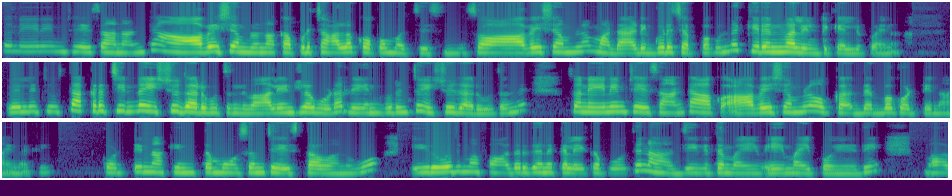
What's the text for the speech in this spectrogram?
సో నేనేం చేశానంటే ఆ ఆవేశంలో నాకు అప్పుడు చాలా కోపం వచ్చేసింది. సో ఆ ఆవేశంలో మా డాడీకి కూడా చెప్పకుండా కిరణ్ వాళ్ళ ఇంటికి వెళ్ళిపోయినా. వెళ్ళి చూస్తే అక్కడ చిన్న ఇష్యూ జరుగుతుంది. వాళ్ళ ఇంట్లో కూడా దేని గురించో ఇష్యూ జరుగుతుంది. సో నేనేం చేశా అంటే ఆ ఆవేశంలో ఒక దెబ్బ కొట్టిన ఆయనకి. కొట్టి నాకు ఇంత మోసం చేస్తావా నువ్వు? ఈరోజు మా ఫాదర్ గనక లేకపోతే నా జీవితం ఏం- ఏమైపోయేది? మా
